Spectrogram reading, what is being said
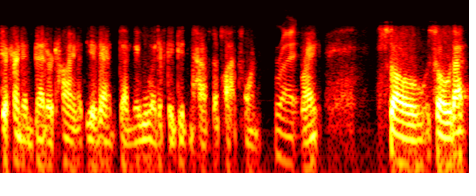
different and better time at the event than they would if they didn't have the platform. Right. Right. So so that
